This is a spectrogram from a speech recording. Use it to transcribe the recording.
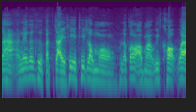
นะฮะอันนี้ก็คือปัจจัยที่ที่เรามองแล้วก็เอามาวิเคราะห์ว่า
